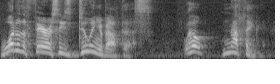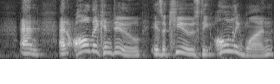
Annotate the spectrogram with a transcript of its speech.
What are the Pharisees doing about this? Well, nothing. And, and all they can do is accuse the only one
